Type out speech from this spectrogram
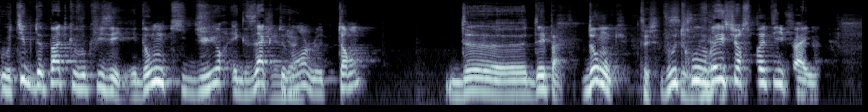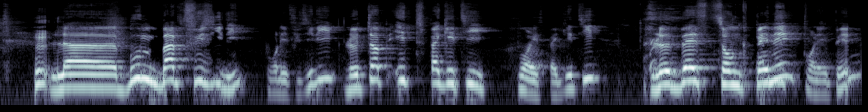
au type de pâte que vous cuisez et donc qui durent exactement le temps de, des pâtes. Donc, vous trouverez sur Spotify la Boom Bap Fusilli pour les fusilli, le Top Hit Spaghetti pour les spaghettis, le Best Song Penne pour les penne,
